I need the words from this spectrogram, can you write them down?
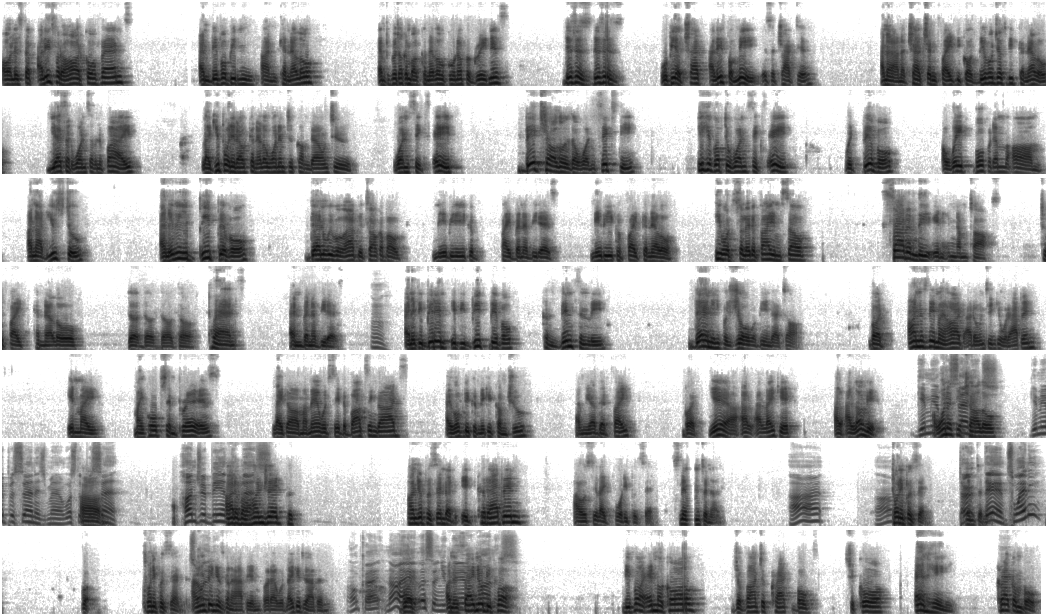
all this stuff, at least for the hardcore fans, and Bivol beating on Canelo, and people talking about Canelo going up for greatness. This is this is will be attract at least for me it's attractive and an attraction fight because Bivol just beat Canelo. Yes, at 175. Like you pointed out, Canelo wanted him to come down to 168. Big Charlo is a 160. He could go up to 168 with Bivol, a weight both of them um, are not used to. And if he beat Bivol, then we will have to talk about maybe he could fight Benavidez. Maybe he could fight Canelo. He would solidify himself suddenly in, in them talks to fight Canelo, the the the, the plans, and Benavidez. Mm. And if he beat him, if he beat Bivol convincingly, then he for sure would be in that talk. But honestly, in my heart, I don't think it would happen. In my my hopes and prayers, like uh, my man would say, the boxing gods, I hope they could make it come true, and we have that fight. But yeah, I, I like it. I, I love it. Give me I a want to see. Charlo Give me a percentage, man. What's the Uh, percent? Hundred being out the of a best. hundred, hundred percent that it could happen. I would say like forty percent, slim to none. All right. All right. Twenty percent, Thir- slim to none. damn, twenty. Twenty percent. I don't think it's gonna happen, but I would like it to happen. Okay. No, hey, listen. You on a side note, before before I end my call, Gervonta cracked both Shakur and Haney. Crack them both.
